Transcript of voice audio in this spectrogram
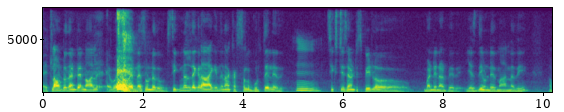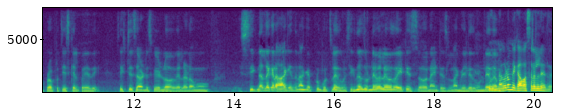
ఎట్లా ఉంటుందంటే నాలెడ్జ్ ఎవరి అవేర్నెస్ ఉండదు. సిగ్నల్ దగ్గర ఆగింది నాకు అసలు గుర్తే లేదు. సిక్స్టీ సెవెంటీ స్పీడ్లో బండి నడిపేది. ఎస్ది ఉండేది మా అన్నది. అప్పుడప్పుడు తీసుకెళ్ళిపోయేది. సిక్స్టీ సెవెంటీ స్పీడ్లో వెళ్ళడము. సిగ్నల్ దగ్గర ఆగింది నాకు ఎప్పుడు గుర్తులేదు. సిగ్నల్స్ ఉండేవో లేవో ఎయిటీస్లో నైంటీస్లో నాకు తెలియదు ఉండేవేమో కూడా మీకు అవసరం లేదు.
